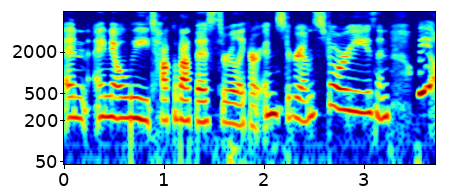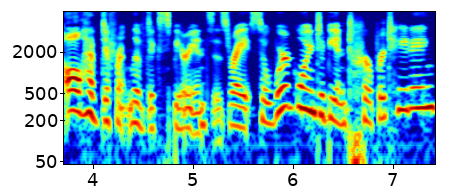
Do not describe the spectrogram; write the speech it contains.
and I know we talk about this through like our Instagram stories, and we all have different lived experiences, right? So we're going to be interpreting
